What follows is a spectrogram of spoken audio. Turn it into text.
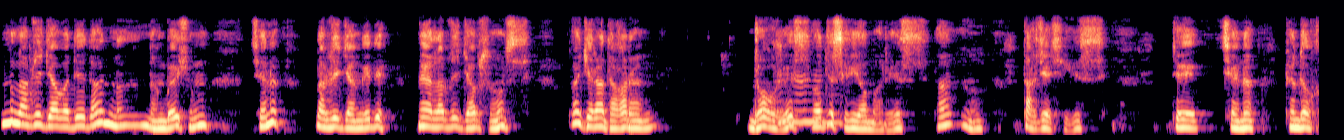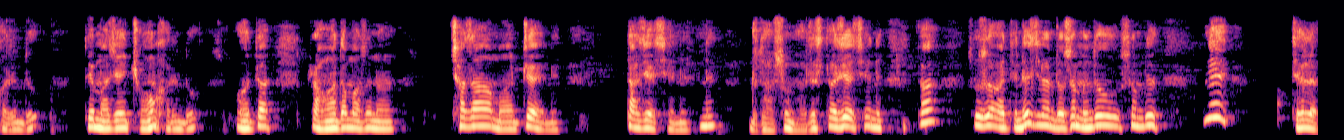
뭐 랍자 잡아대다 능배슝 쟤는 랍자 장게데 내가 랍자 잡선스 다 저랑 다 가는 로그레스 어디서 요 말레스 다 딱제시스 제 쟤는 편도 거린도 tē mā chēn chōng o tā tā mā sō nā chā sā mā nē, tā nē, nē, sō ngā tā nē, tā sō sō ā tē nē chī nā rō mē ndō sō mē nē, tē lā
